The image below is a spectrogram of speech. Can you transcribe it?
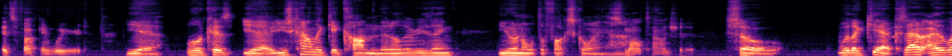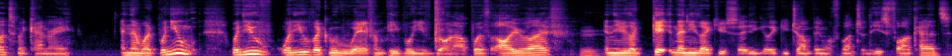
it's fucking weird Yeah. Well, because yeah, you just kind of like get caught in the middle of everything. You don't know what the fuck's going on. small township So, well, like yeah, because I I went to McHenry, and then like when you when you when you like move away from people you've grown up with all your life, mm-hmm. and then you like get and then you like you said you get, like you jump in with a bunch of these fuckheads.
